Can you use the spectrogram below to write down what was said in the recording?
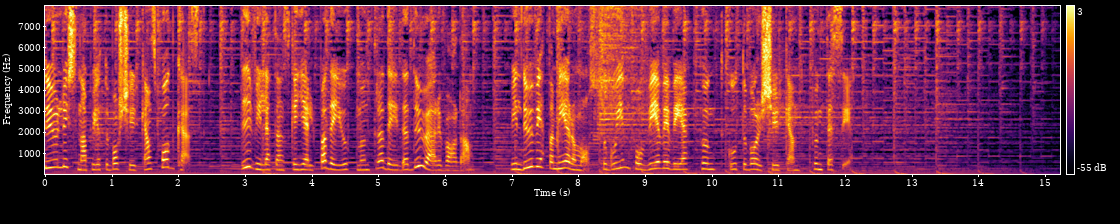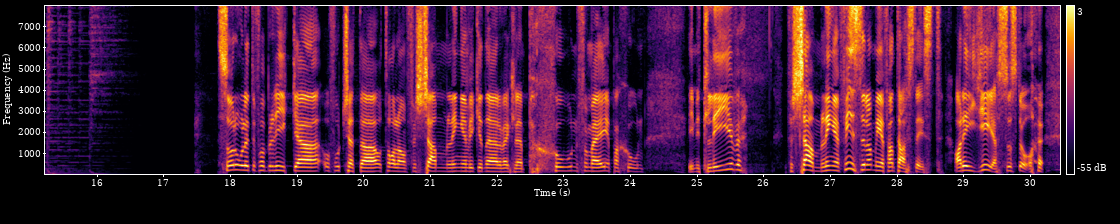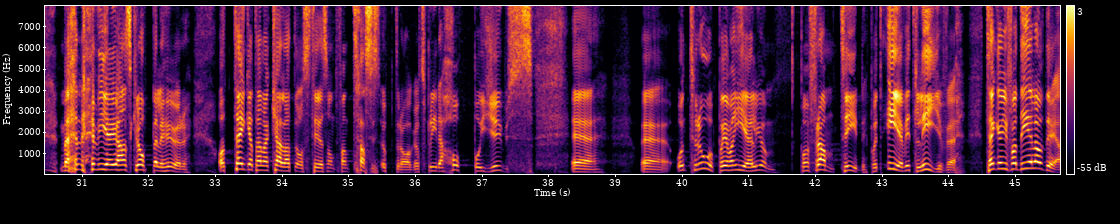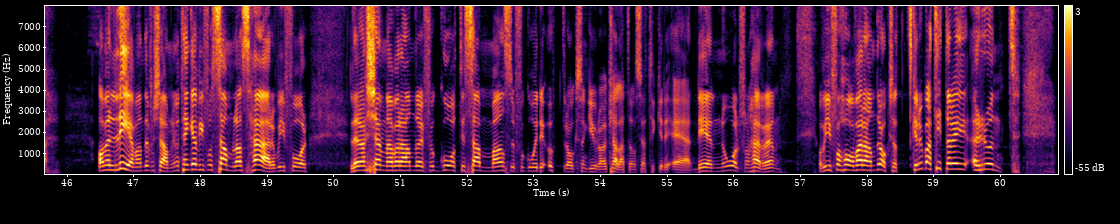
du lyssnar på Göteborgskyrkans podcast. Vi vill att den ska hjälpa dig och uppmuntra dig där du är i vardagen. Vill du veta mer om oss så gå in på www.goteborgskyrkan.se. Så roligt att få predika och fortsätta och tala om församlingen, vilket är verkligen en passion för mig, en passion i mitt liv. Församlingen, finns det något mer fantastiskt? Ja, det är Jesus då. Men vi är ju hans kropp, eller hur? Och tänk att han har kallat oss till ett sånt fantastiskt uppdrag, att sprida hopp och ljus. Eh, eh, och en tro på evangelium, på en framtid, på ett evigt liv. Tänk att vi får del av det av en levande församling. Och tänk att vi får samlas här och vi får lära känna varandra, vi får gå tillsammans vi får gå i det uppdrag som Gud har kallat oss. Jag tycker det är, det är en nåd från Herren. Och vi får ha varandra också. Ska du bara titta dig runt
